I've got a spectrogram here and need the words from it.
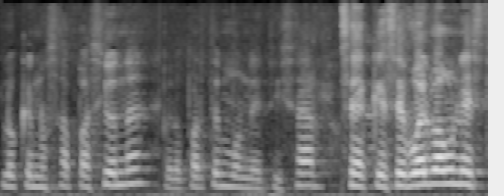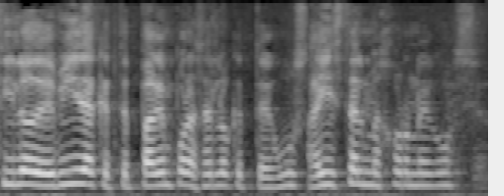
lo que nos apasiona, pero aparte monetizarlo. O sea, que se vuelva un estilo de vida, que te paguen por hacer lo que te gusta. Ahí está el mejor negocio.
